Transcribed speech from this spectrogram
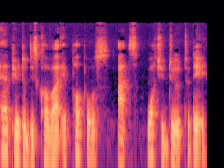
help you to discover a purpose at what you do today.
